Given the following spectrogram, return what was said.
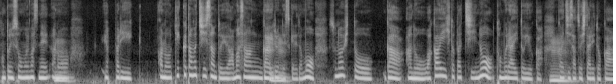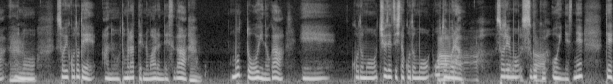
本当にそう思いますね。あの、うん。やっぱりあのティック・タムチーさんという海女さんがいるんですけれども、その人があの若い人たちの弔いというか、うん。が自殺したりとか、うん。あのそういうことであの弔ってるのもあるんですが、もっと多いのが、えー子供中絶した子供を弔う。それもすごく多いんですね。で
